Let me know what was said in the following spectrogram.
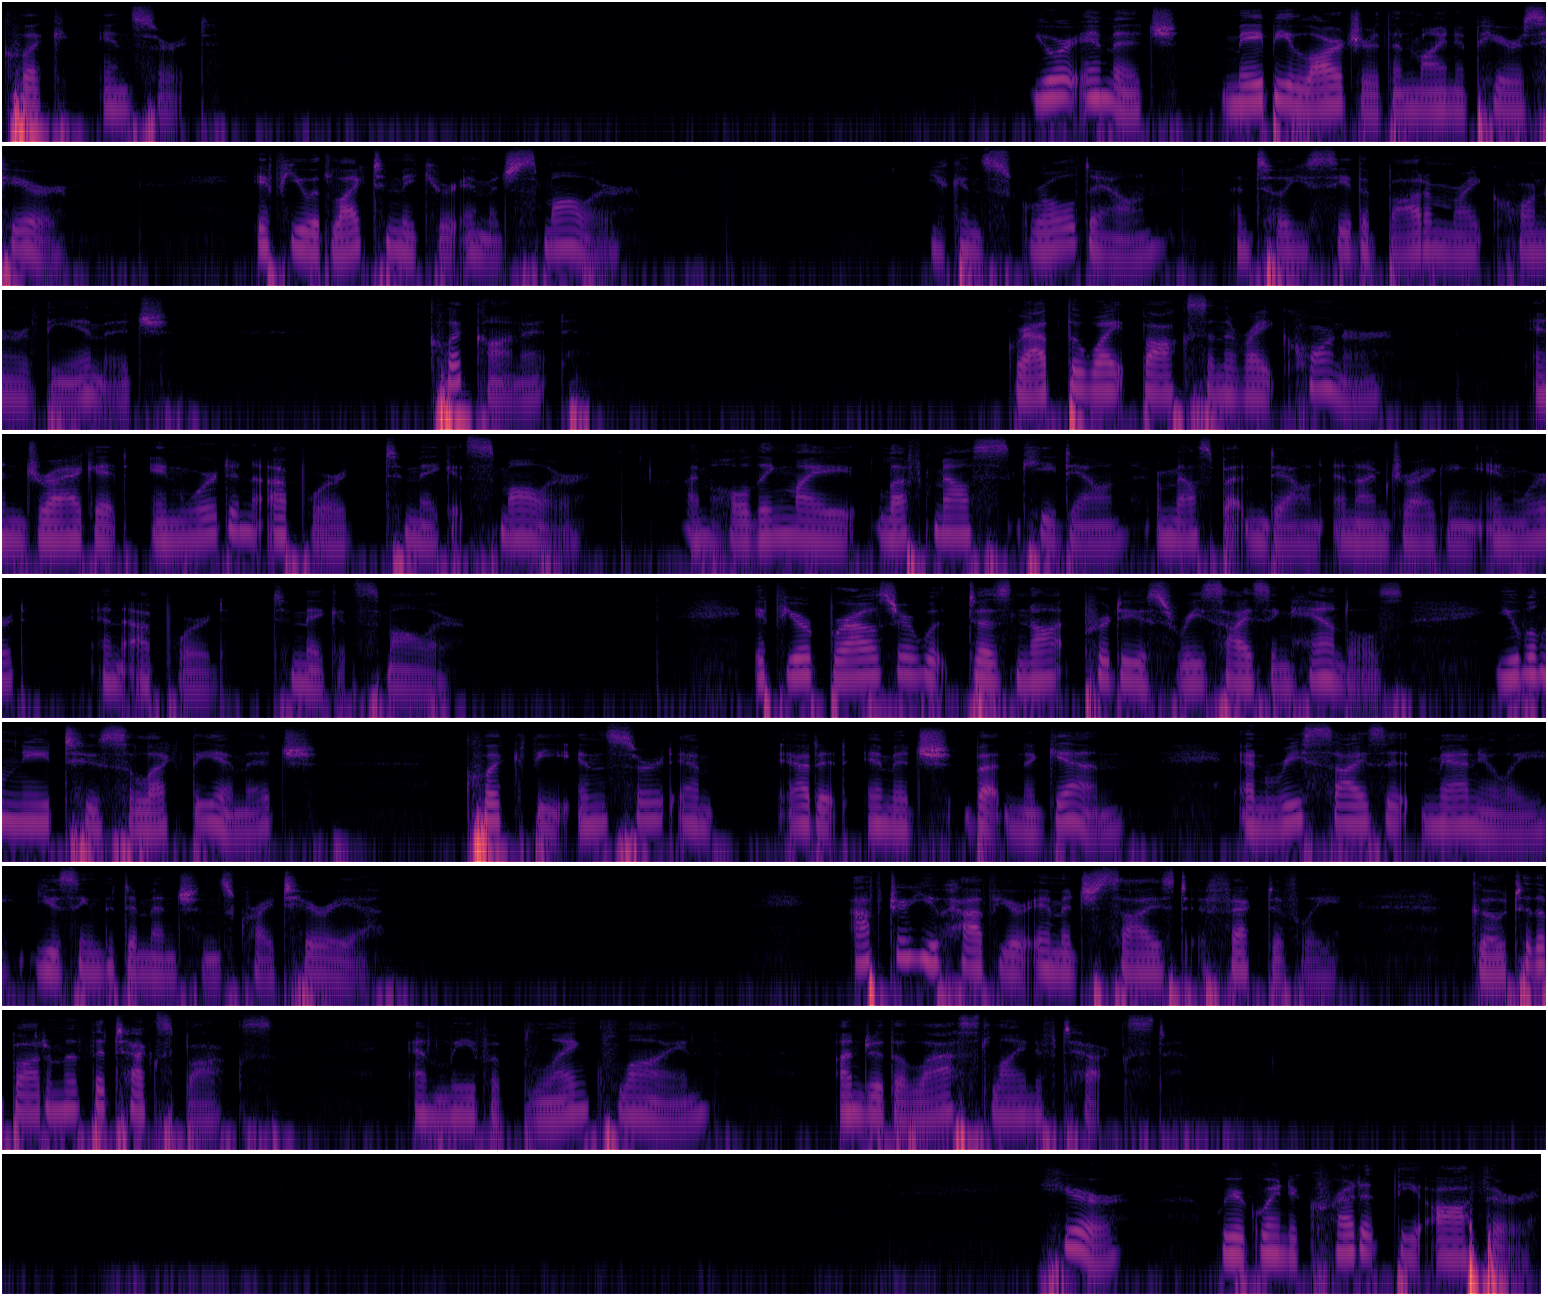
Click Insert. Your image may be larger than mine appears here. If you would like to make your image smaller, you can scroll down until you see the bottom right corner of the image, click on it, grab the white box in the right corner, and drag it inward and upward to make it smaller. I'm holding my left mouse key down, or mouse button down, and I'm dragging inward and upward to make it smaller. If your browser does not produce resizing handles, you will need to select the image, click the Insert and Edit Image button again, and resize it manually using the dimensions criteria. After you have your image sized effectively, go to the bottom of the text box and leave a blank line under the last line of text. Here, we are going to credit the author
